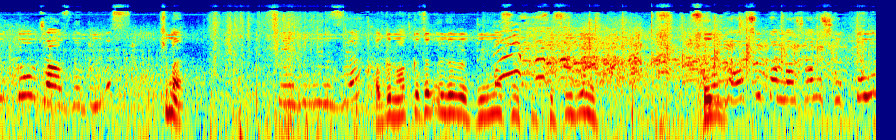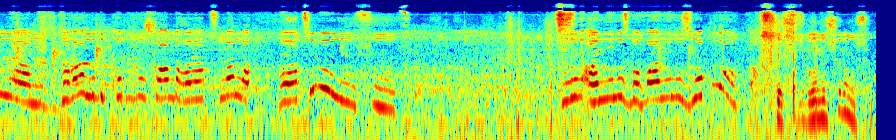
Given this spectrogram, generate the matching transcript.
mutlu olacağız dediniz. Kime? Sevgilinizle. Kadın hakikaten öyle öyle. Duymazsın. Sus, sessiz. Ama gerçekten ben şu anda şoktayım yani. Zavallı bir kadının şu anda hayatında ama hayatını ölüyorsunuz. Sizin anneniz, babaanneniz yok mu? Sessiz konuşur musun?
